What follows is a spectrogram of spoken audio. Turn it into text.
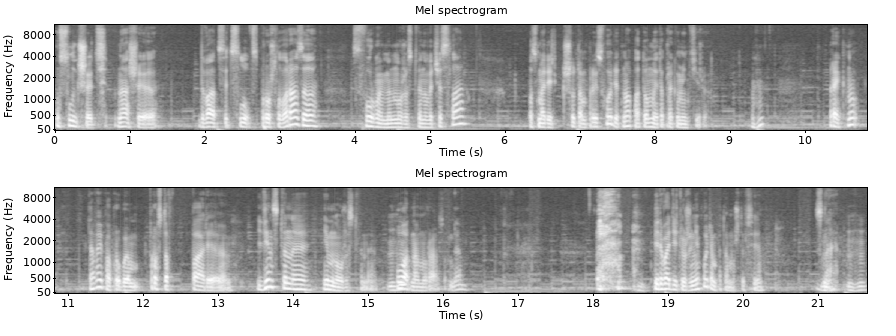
услышать наши 20 слов с прошлого раза с формами множественного числа, посмотреть, что там происходит, ну а потом мы это прокомментируем. Мгм. Райк, ну давай попробуем просто в паре единственное и множественное Мгм. по одному разу. Да? Переводить уже не будем, потому что все знаем. Mhm.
